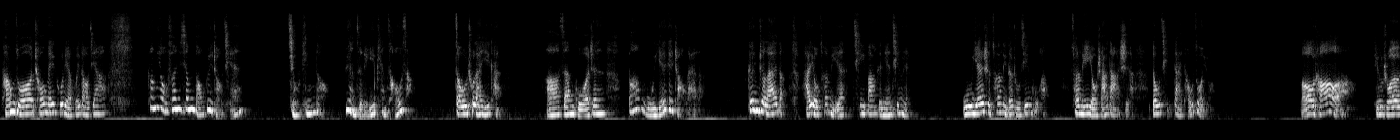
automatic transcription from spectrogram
唐佐愁眉苦脸回到家，刚要翻箱倒柜找钱，就听到院子里一片嘈杂。走出来一看，阿三果真把五爷给找来了，跟着来的还有村里七八个年轻人。五爷是村里的主心骨，村里有啥大事都起带头作用。老唐，听说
